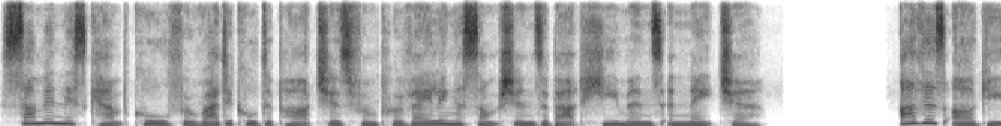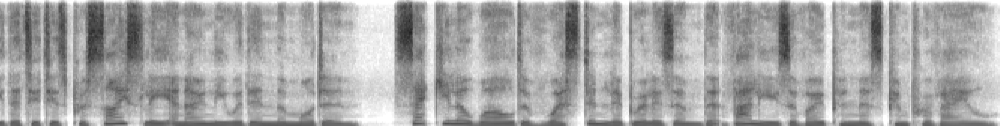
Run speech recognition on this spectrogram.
Some in this camp call for radical departures from prevailing assumptions about humans and nature. Others argue that it is precisely and only within the modern, secular world of Western liberalism that values of openness can prevail.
